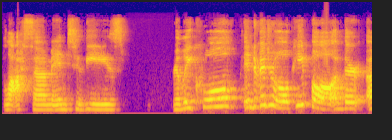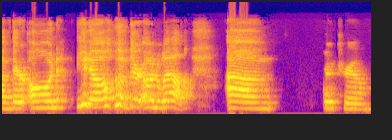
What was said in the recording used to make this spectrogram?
blossom into these really cool individual people of their of their own you know of their own will. Um so true.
